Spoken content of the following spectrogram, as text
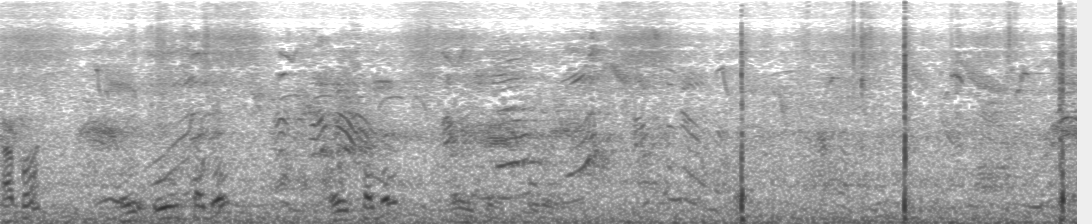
তারপর এই এই সাইডে এই সাইডে এই সাইডে তারপরে এই যে,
